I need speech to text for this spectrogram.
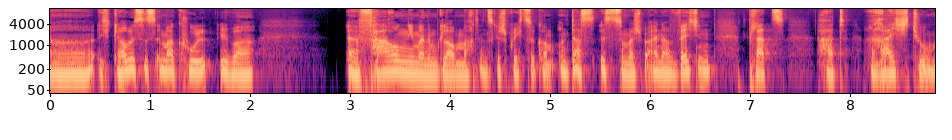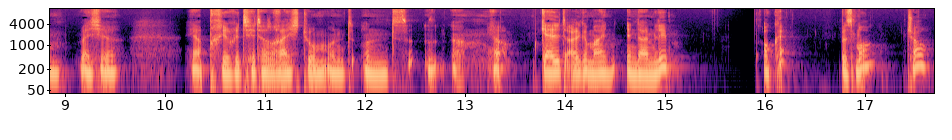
Äh, ich glaube, es ist immer cool, über Erfahrungen, die man im Glauben macht, ins Gespräch zu kommen. Und das ist zum Beispiel einer, welchen Platz hat Reichtum? Welche ja, Priorität hat Reichtum und, und äh, ja, Geld allgemein in deinem Leben? Okay, bis morgen. Ciao.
